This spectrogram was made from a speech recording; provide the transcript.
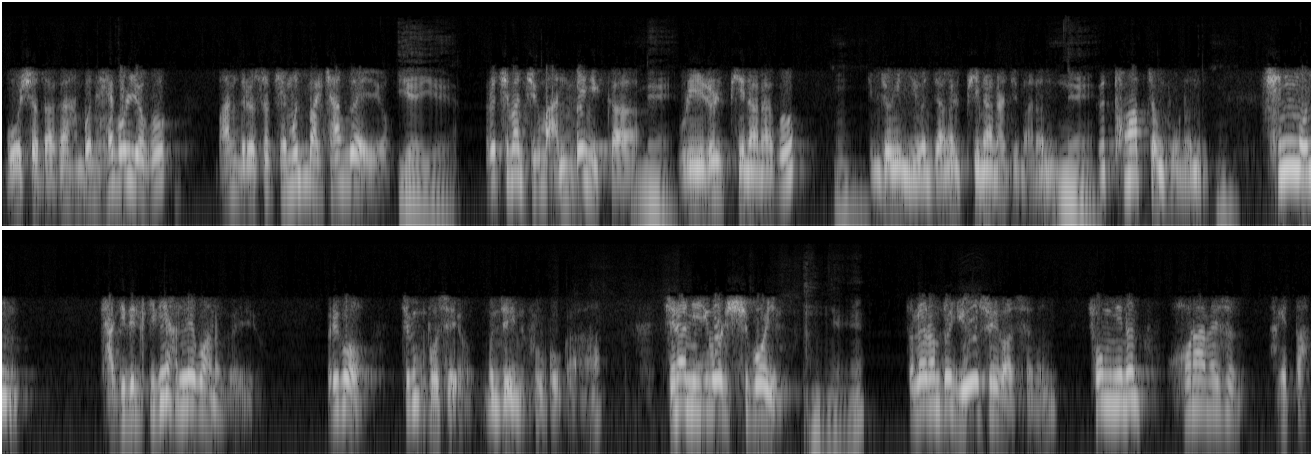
모셔다가 한번 해보려고 만들어서 개문 발차한 거예요. 예, 예. 그렇지만 지금 안 되니까 네. 우리를 비난하고 음. 김종인 위원장을 비난하지만은 네. 그 통합정부는 음. 친문 자기들끼리 하려고 하는 거예요. 그리고 지금 보세요. 문재인 후보가 지난 2월 15일 네. 전라남도 여수에 가서는 총리는 호남에서 하겠다.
